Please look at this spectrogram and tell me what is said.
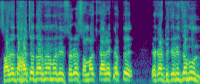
साडेदहाच्या दरम्यानमध्ये सगळे समाज कार्यकर्ते एका ठिकाणी जमून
